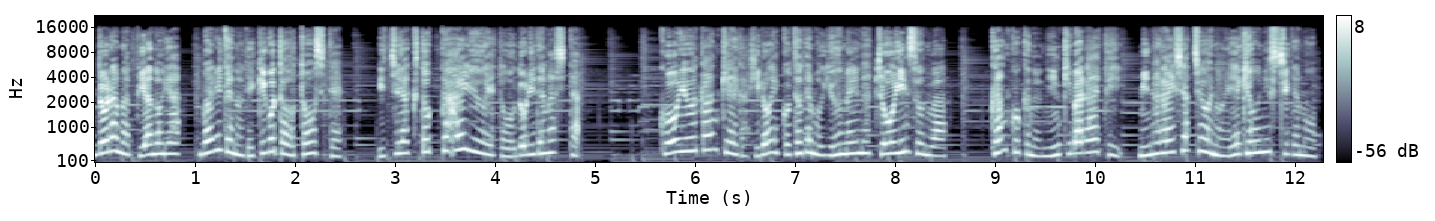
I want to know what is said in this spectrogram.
ドラマピアノやバリでの出来事を通して、一躍トップ俳優へと躍り出ました。交友関係が広いことでも有名なチョウ・インソンは、韓国の人気バラエティ、見習い社長の営業日誌でも、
